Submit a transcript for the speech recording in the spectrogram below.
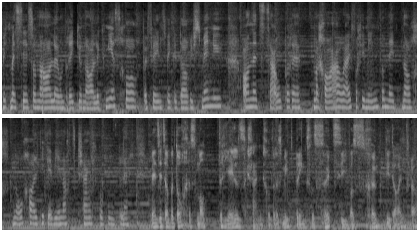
mit einem saisonalen und regionalen Gemüsekorb ein feines vegetarisches Menü anzuzaubern. Man kann auch einfach im Internet nach nachhaltigen Weihnachtsgeschenken googeln. Wenn es jetzt aber doch ein materielles Geschenk oder ein Mitbringsel sollte sein, was könnte da in Frage?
